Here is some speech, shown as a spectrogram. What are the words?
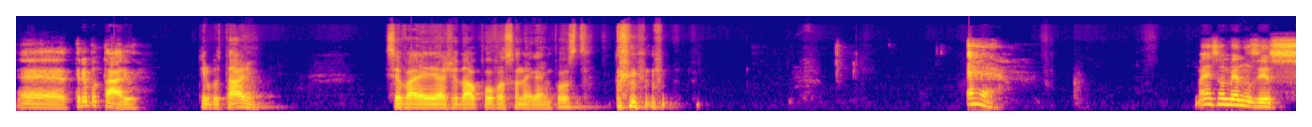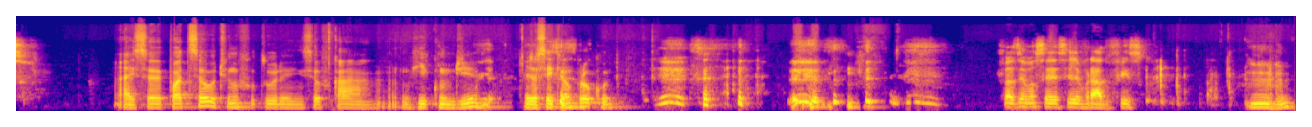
É, tributário. Tributário? Você vai ajudar o povo a sonegar imposto? é. Mais ou menos isso. Aí você pode ser útil no futuro, hein? Se eu ficar rico um dia, eu já sei que eu procuro. Fazer você se livrar do fisco. Uhum.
